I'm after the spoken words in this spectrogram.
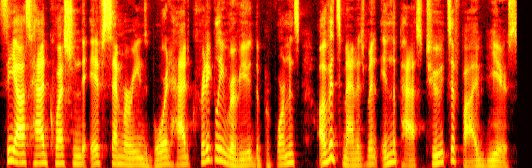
SIAS had questioned if Sembmarine's board had critically reviewed the performance of its management in the past two to five years.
